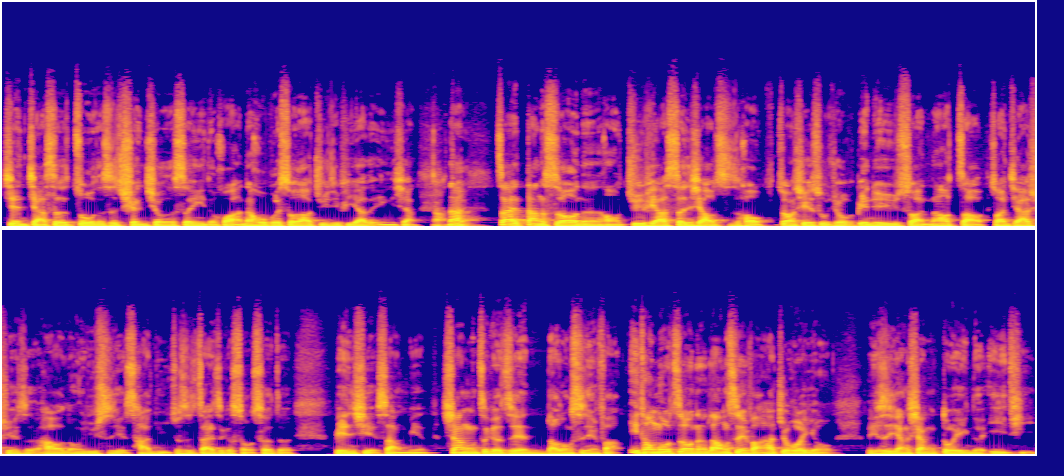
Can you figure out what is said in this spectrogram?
今天假设做的是全球的生意的话，那会不会受到 GDPR 的影响？啊，那在当时候呢，哦，G P R 生效之后，中小企业处就编列预算，然后找专家学者还有荣誉律师也参与，就是在这个手册的编写上面。像这个之前劳动时间法一通过之后呢，劳动时间法它就会有。也是一样相对应的议题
